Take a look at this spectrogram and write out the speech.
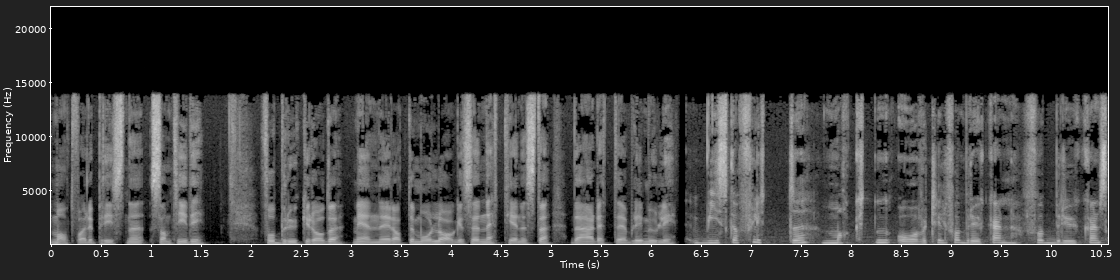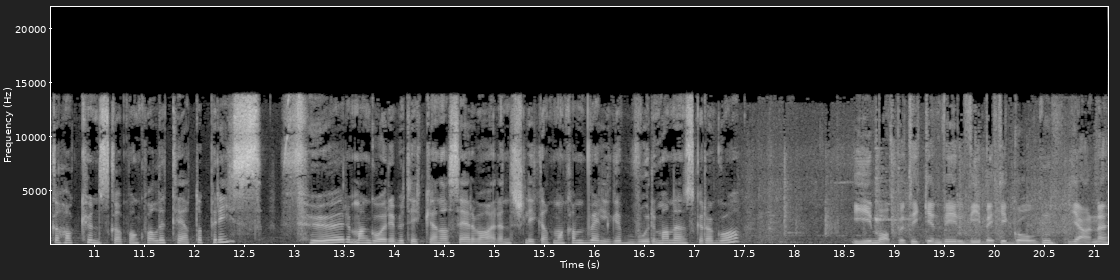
matvareprisene samtidig. Forbrukerrådet mener at det må lages en nettjeneste der dette blir mulig. Vi skal flytte makten over til forbrukeren. Forbrukeren skal ha kunnskap om kvalitet og pris før man går i butikken og ser varen, slik at man kan velge hvor man ønsker å gå. I matbutikken vil Vibeke Golden gjerne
